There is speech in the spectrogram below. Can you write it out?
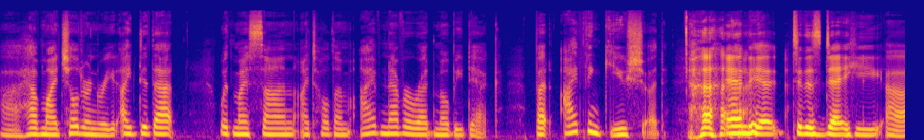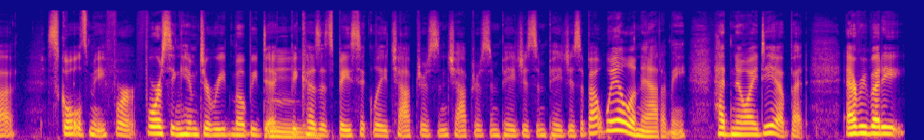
uh, have my children read. I did that with my son. I told him, I've never read Moby Dick, but I think you should. and uh, to this day, he uh, scolds me for forcing him to read Moby Dick because it's basically chapters and chapters and pages and pages about whale anatomy. Had no idea, but everybody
